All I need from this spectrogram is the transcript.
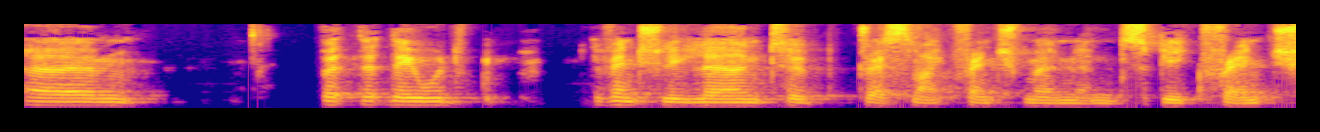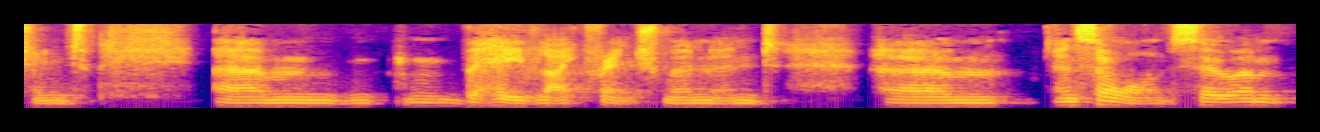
Um, but that they would eventually learn to dress like Frenchmen and speak French and um, behave like Frenchmen and um, and so on. So, um,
